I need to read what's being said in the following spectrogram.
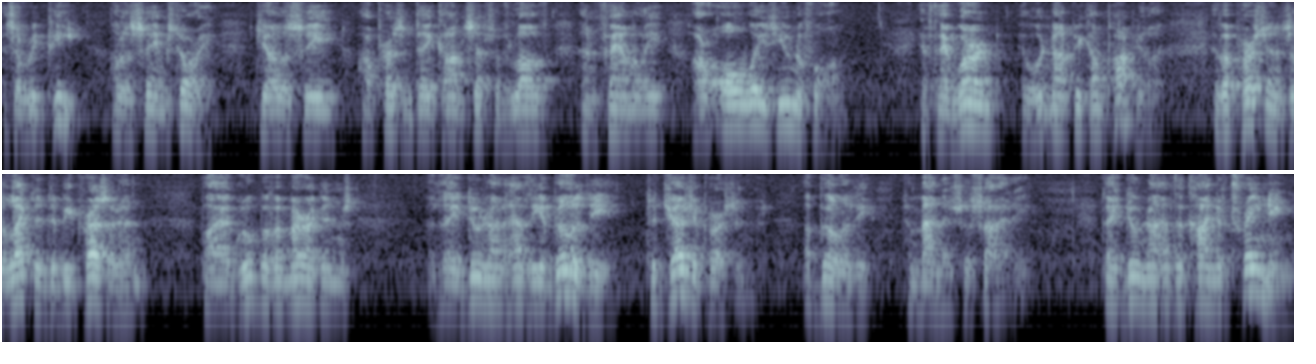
It's a repeat of the same story. Jealousy, our present day concepts of love and family are always uniform. If they weren't, it would not become popular. If a person is elected to be president by a group of Americans, they do not have the ability to judge a person's ability to manage society. They do not have the kind of training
